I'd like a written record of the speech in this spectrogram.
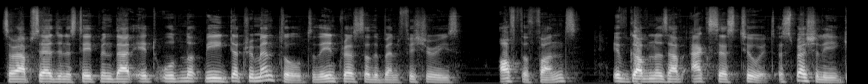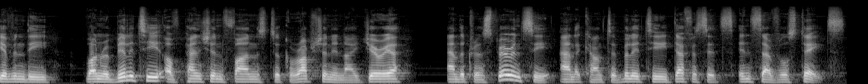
SERAP said in a statement that it would not be detrimental to the interests of the beneficiaries of the funds if governors have access to it, especially given the vulnerability of pension funds to corruption in Nigeria and the transparency and accountability deficits in several states.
